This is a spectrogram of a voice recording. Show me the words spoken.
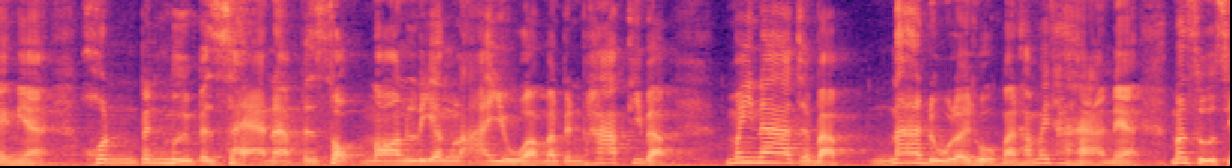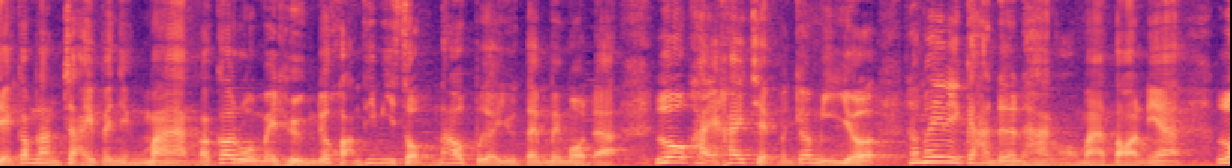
งเนี่ย คนเป็นหมื่นเป็นแสนอะ เป็นศพนอนเรียงรายอยู่อะ มันเป็นภาพที่แบบ ไม่น่าจะแบบน่าดูเลยถูกมันทำให้ทหารเนี่ยมันสูญเสียกำลังใจเป็นอย่างมาก แล้วก็รวมไปถึงด้วยความที่มีศพเน่าเปื่อยอยู่เต็มไปหมดอะโรคภัยไข้เจ็บมันก็มีเยอะทำให้ในการเดินทางออกมาตอนเนี้ยโร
